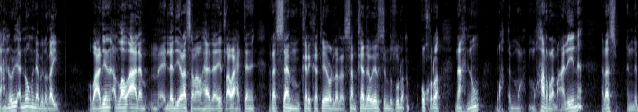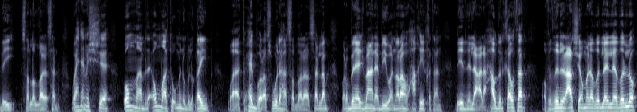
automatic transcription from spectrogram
نحن نريد أن نؤمن بالغيب. وبعدين الله أعلم الذي رسمه هذا. يطلع واحد تاني رسام كاريكاتير ولا رسام كذا ويرسم بصورة أخرى. نحن محرم علينا رسم النبي صلى الله عليه وسلم. وإحنا مش أمة أمة تؤمن بالغيب وتحب رسولها صلى الله عليه وسلم وربنا يجمعنا به ونراه حقيقة بإذن الله على حوض الكوثر وفي ظل العرش يوم لا ظل إلا ظله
